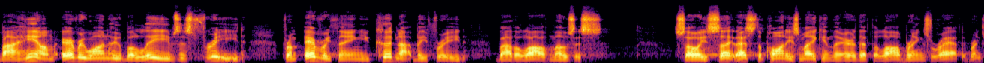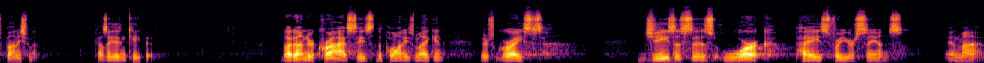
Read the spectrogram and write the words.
by Him, everyone who believes is freed from everything you could not be freed by the law of Moses. So he's say, that's the point he's making there that the law brings wrath, it brings punishment because he didn't keep it. But under Christ, he's the point he's making, there's grace. Jesus' work pays for your sins and mine.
